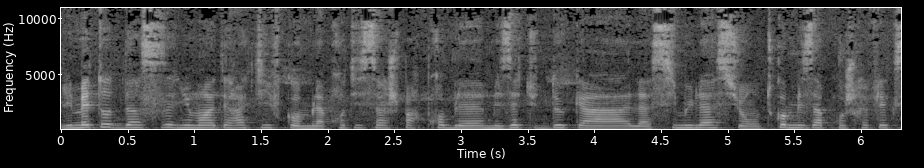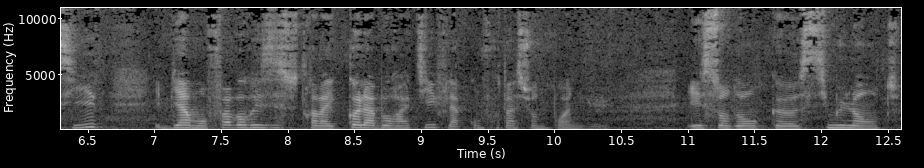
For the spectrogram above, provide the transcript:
Les méthodes d'enseignement interactif comme l'apprentissage par problème, les études de cas, la simulation, tout comme les approches réflexives, eh bien, vont favoriser ce travail collaboratif, la confrontation de points de vue, et sont donc euh, stimulantes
